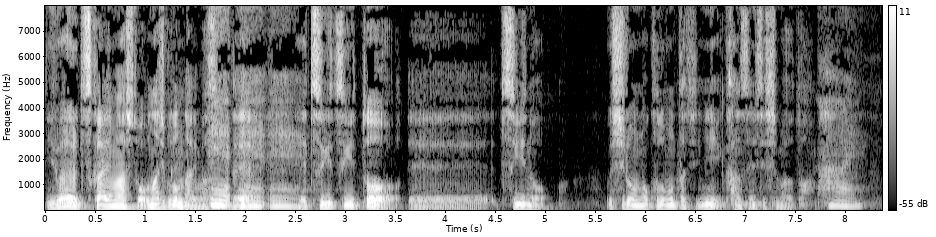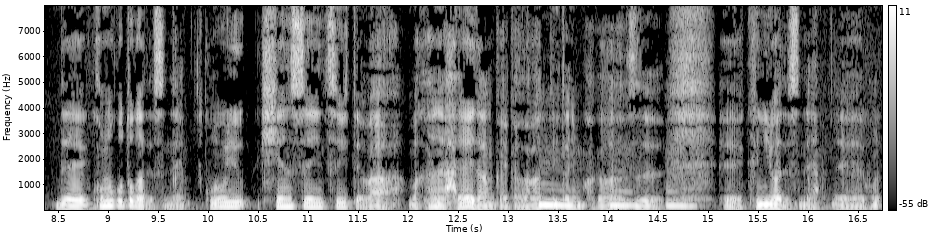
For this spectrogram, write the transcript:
いわゆる使い回しと同じことになりますので、ええ次々と、えー、次の後ろの子どもたちに感染してしまうと。はい。でこのことがですねこういう危険性については、まあ、かなり早い段階から分かっていたにもかかわらず、うんうん、えー、国はですね、えー、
